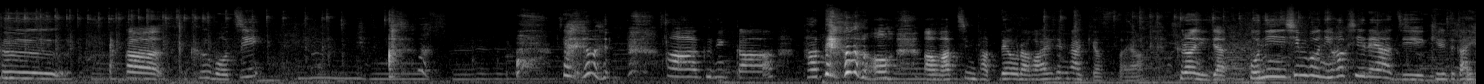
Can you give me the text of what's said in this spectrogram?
그 약간 그 뭐지? 잠깐만 아 그니까 다 떼어 어, 아, 마침 다 떼오라고 할 생각이었어요 그런 이제 본인 신분이 확실해야지 길드 가입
